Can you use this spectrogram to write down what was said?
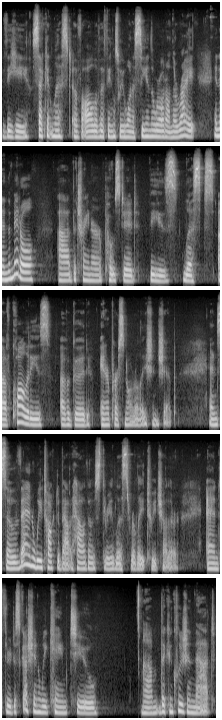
the second list of all of the things we want to see in the world on the right, and in the middle, uh, the trainer posted these lists of qualities of a good interpersonal relationship. And so then we talked about how those three lists relate to each other. And through discussion, we came to um, the conclusion that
